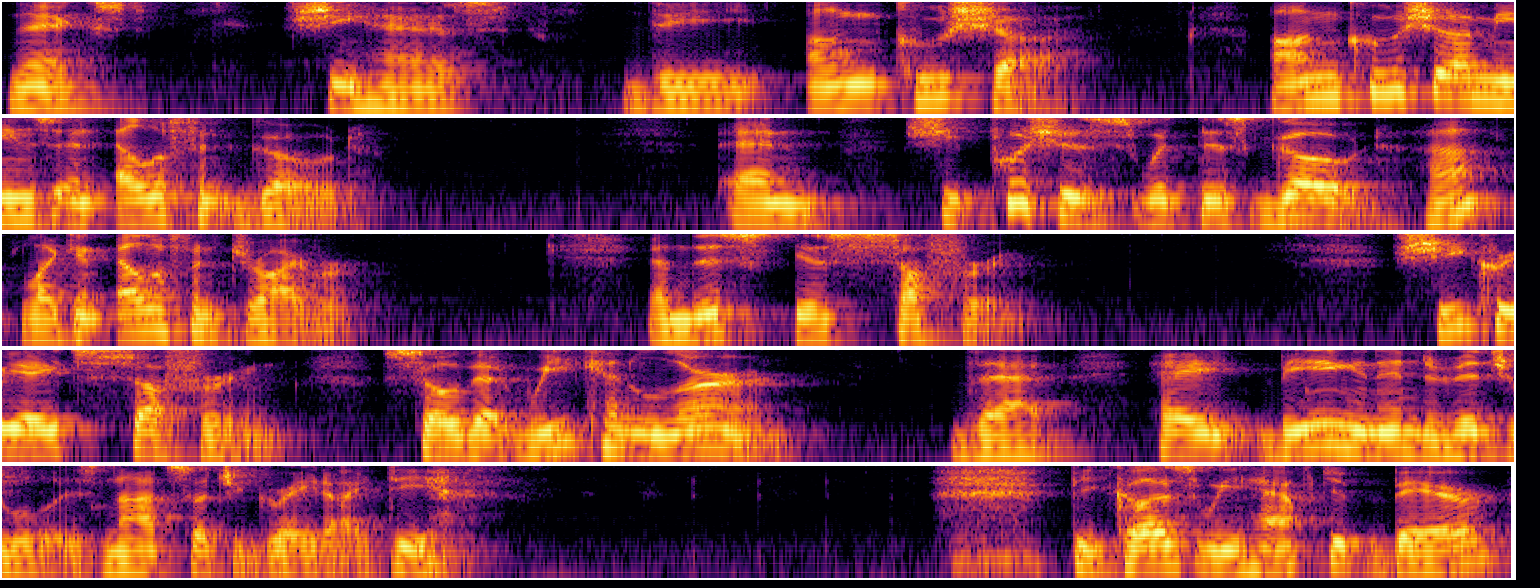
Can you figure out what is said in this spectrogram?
Next, she has the Ankusha. Ankusha means an elephant goad. And she pushes with this goad, huh? Like an elephant driver. And this is suffering. She creates suffering so that we can learn that, hey, being an individual is not such a great idea. because we have to bear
